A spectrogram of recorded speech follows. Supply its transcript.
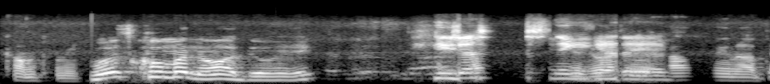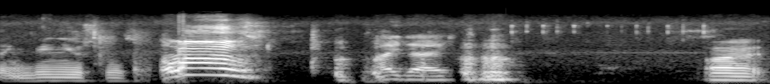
come to me. What's Kumanoa doing? He's just He's sneaking at it. nothing, nothing, being useless. Oh! I died. Alright.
